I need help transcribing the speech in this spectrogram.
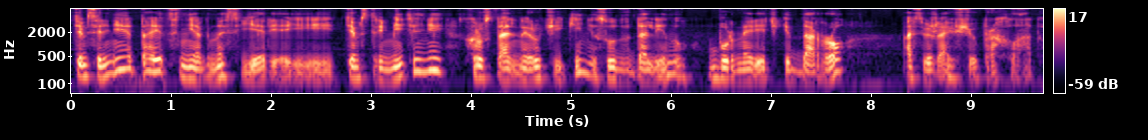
тем сильнее тает снег на Сьерре, и тем стремительней хрустальные ручейки несут в долину бурной речки Дарро освежающую прохладу.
